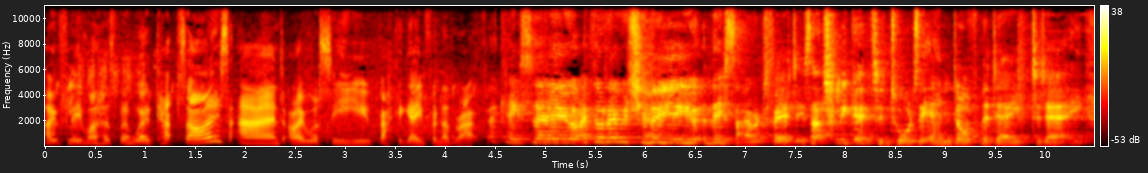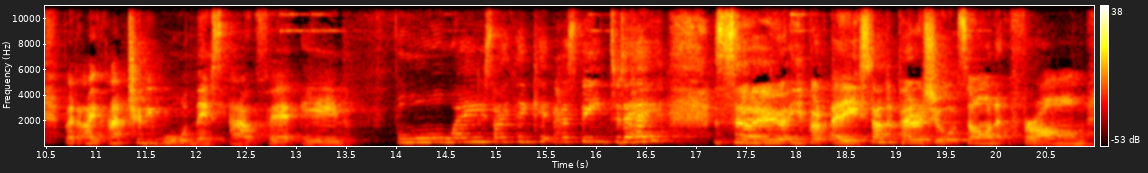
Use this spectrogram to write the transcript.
Hopefully my husband won't capsize and I will see you back again for another outfit. Okay, so I thought I would show you this outfit. It's actually getting towards the end of the day today, but I've actually worn this outfit in four ways I think it has been today. So you've got a standard pair of shorts on from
